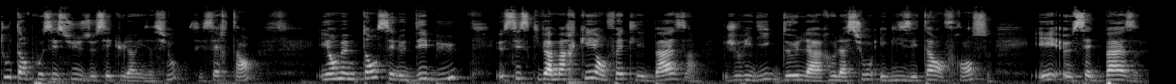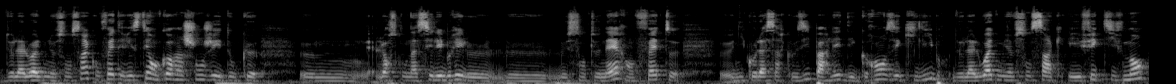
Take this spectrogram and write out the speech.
tout un processus de sécularisation, c'est certain, et en même temps, c'est le début, c'est ce qui va marquer en fait les bases juridiques de la relation Église-État en France. Et cette base de la loi de 1905, en fait, est restée encore inchangée. Donc, lorsqu'on a célébré le, centenaire, en fait, Nicolas Sarkozy parlait des grands équilibres de la loi de 1905. Et effectivement,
